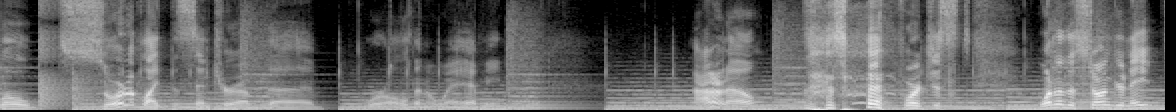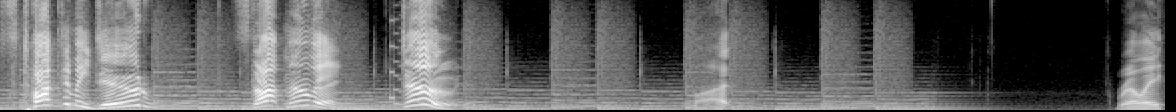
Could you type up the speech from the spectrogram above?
well, sort of like the center of the world in a way. I mean, I don't know. We're just one of the stronger nations. Talk to me, dude! Stop moving! Dude! But... Really?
